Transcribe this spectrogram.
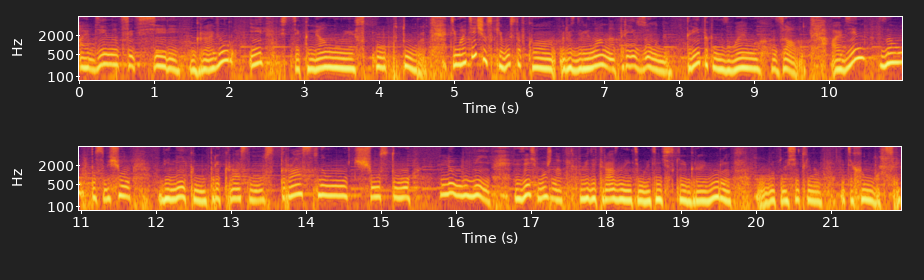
11 серий гравюр и стеклянные скульптуры. Тематически выставка разделена на три зоны, три так называемых зала. Один зал посвящен великому, прекрасному, страстному чувству любви. Здесь можно увидеть разные тематические гравюры относительно этих эмоций.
